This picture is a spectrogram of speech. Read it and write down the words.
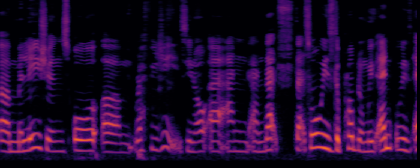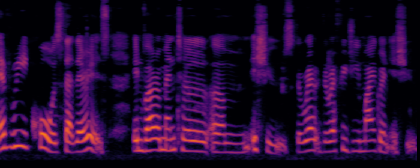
uh, Malaysians or um, refugees, you know, and and that's that's always the problem with en- with every cause that there is, environmental um, issues, the re- the refugee migrant issue,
